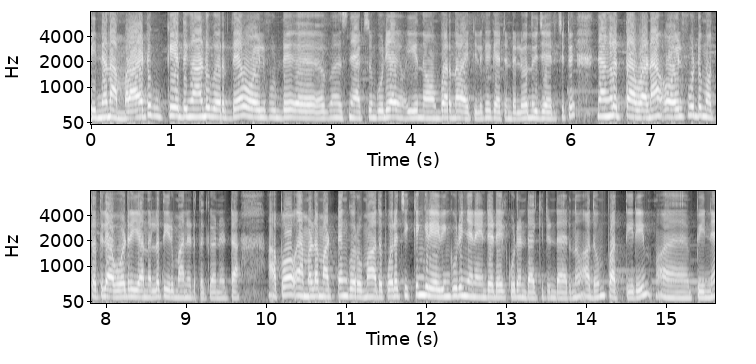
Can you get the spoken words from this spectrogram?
പിന്നെ നമ്മളായിട്ട് കുക്ക് ചെയ്തുങ്ങാണ്ട് വെറുതെ ഓയിൽ ഫുഡ് സ്നാക്സും കൂടി ഈ നോമ്പ് പറഞ്ഞ വയറ്റിലേക്ക് കയറ്റണ്ടല്ലോ എന്ന് വിചാരിച്ചിട്ട് ഞങ്ങൾ ഇത്തവണ ഓയിൽ ഫുഡ് മൊത്തത്തിൽ അവോയ്ഡ് ചെയ്യാന്നുള്ള തീരുമാനം എടുത്തേക്കാണ് കേട്ടോ. അപ്പോൾ നമ്മുടെ മട്ടൻ കുറുമ അതുപോലെ ചിക്കൻ ഗ്രേവിയും കൂടി ഞാൻ അതിന്റെ ഇടയിൽ കൂടെ ഉണ്ടാക്കിയിട്ടുണ്ടായിരുന്നു. അതും പത്തിരിയും പിന്നെ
